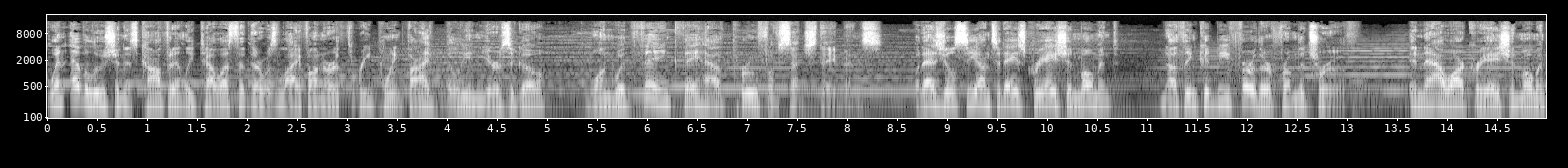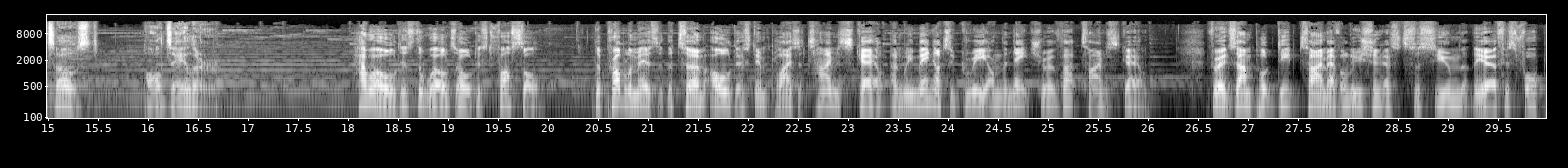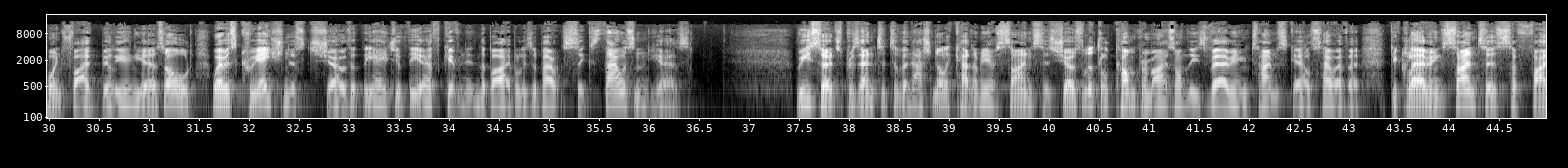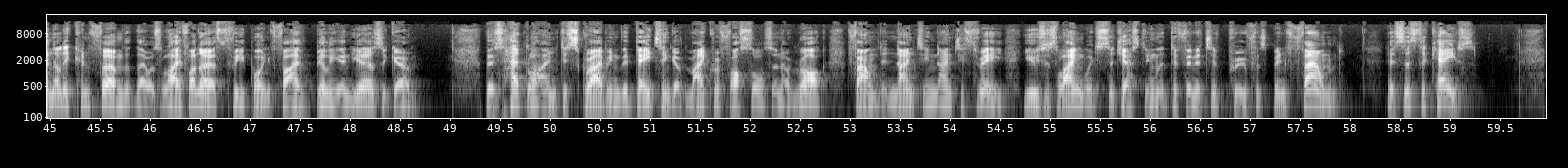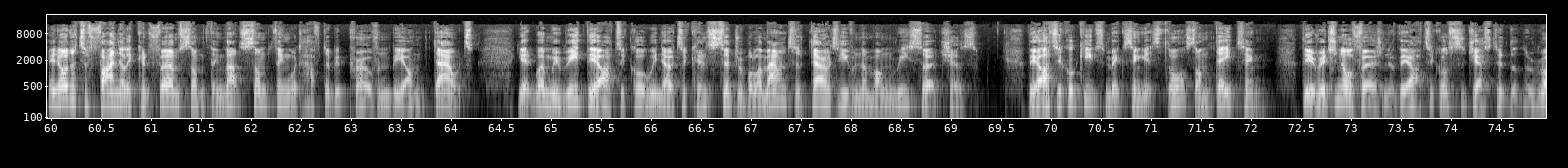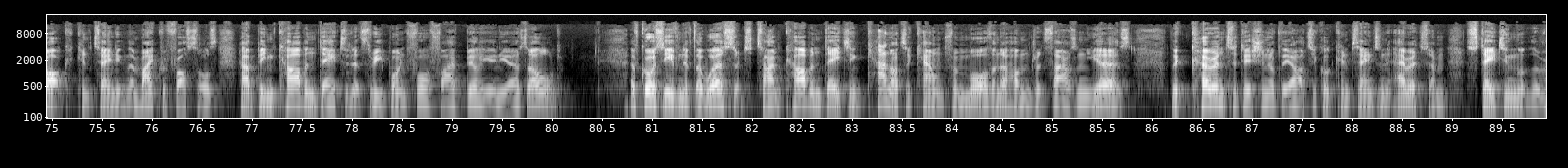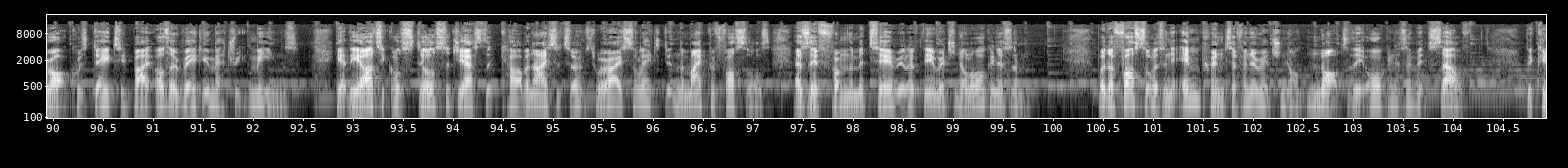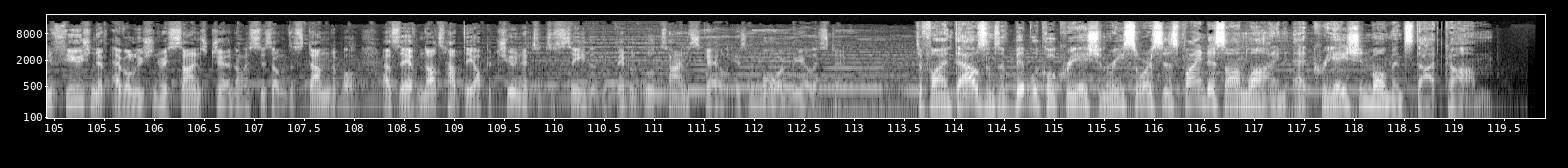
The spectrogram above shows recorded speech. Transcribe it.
When evolutionists confidently tell us that there was life on Earth 3.5 billion years ago, one would think they have proof of such statements. But as you'll see on today's creation moment, nothing could be further from the truth. And now, our creation moments host, Paul Taylor. How old is the world's oldest fossil? The problem is that the term oldest implies a time scale, and we may not agree on the nature of that time scale. For example, deep time evolutionists assume that the Earth is 4.5 billion years old, whereas creationists show that the age of the Earth given in the Bible is about 6,000 years. Research presented to the National Academy of Sciences shows little compromise on these varying timescales, however, declaring scientists have finally confirmed that there was life on Earth 3.5 billion years ago. This headline, describing the dating of microfossils in a rock found in 1993, uses language suggesting that definitive proof has been found. Is this the case? In order to finally confirm something, that something would have to be proven beyond doubt. Yet when we read the article, we note a considerable amount of doubt even among researchers. The article keeps mixing its thoughts on dating. The original version of the article suggested that the rock containing the microfossils had been carbon dated at 3.45 billion years old. Of course, even if there were such a time, carbon dating cannot account for more than 100,000 years. The current edition of the article contains an erratum stating that the rock was dated by other radiometric means. Yet the article still suggests that carbon isotopes were isolated in the microfossils, as if from the material of the original organism. But a fossil is an imprint of an original, not the organism itself. The confusion of evolutionary science journalists is understandable, as they have not had the opportunity to see that the biblical timescale is more realistic. To find thousands of biblical creation resources, find us online at creationmoments.com.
